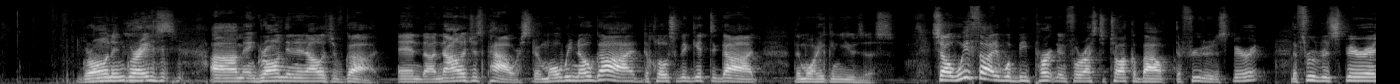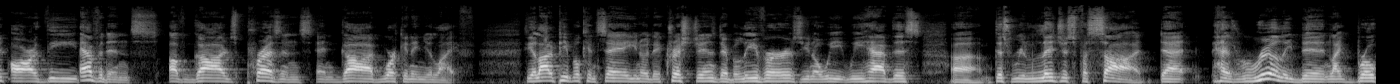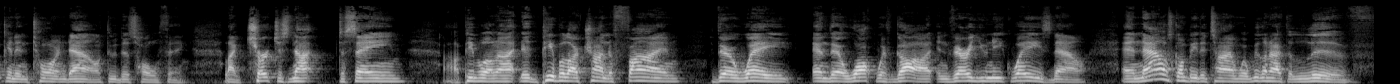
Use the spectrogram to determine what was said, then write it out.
growing in grace, um, and growing in the knowledge of God. And uh, knowledge is power. So the more we know God, the closer we get to God, the more He can use us. So we thought it would be pertinent for us to talk about the fruit of the Spirit. The fruit of the Spirit are the evidence of God's presence and God working in your life. See, a lot of people can say, you know, they're Christians, they're believers. You know, we we have this um, this religious facade that has really been like broken and torn down through this whole thing. Like church is not the same. Uh, people are not. People are trying to find their way and their walk with God in very unique ways now. And now it's going to be the time where we're going to have to live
